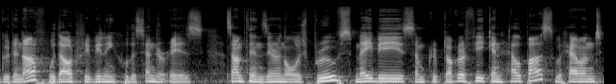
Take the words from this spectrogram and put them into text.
good enough without revealing who the sender is. Something zero knowledge proofs, maybe some cryptography can help us. We haven't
